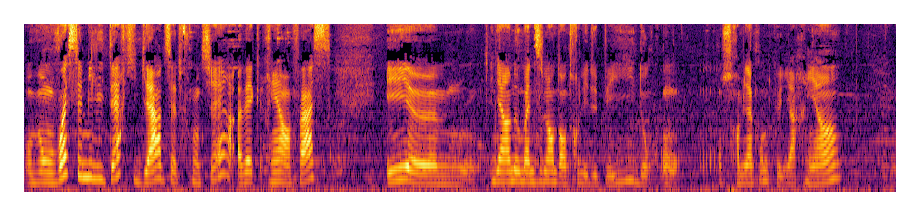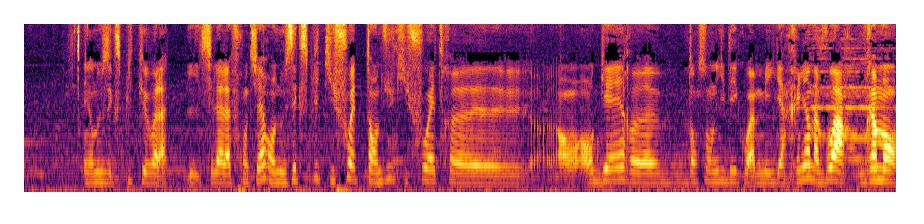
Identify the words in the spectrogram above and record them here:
On, voit ces militaires qui gardent cette frontière avec rien en face. Et euh, il y a un no man's land entre les deux pays, donc on, se rend bien compte qu'il n'y a rien. Et on nous explique que voilà, c'est là la frontière. On nous explique qu'il faut être tendu, qu'il faut être euh, en, en guerre euh, dans son idée quoi. Mais il n'y a rien à voir, vraiment.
